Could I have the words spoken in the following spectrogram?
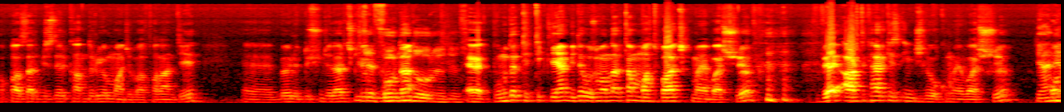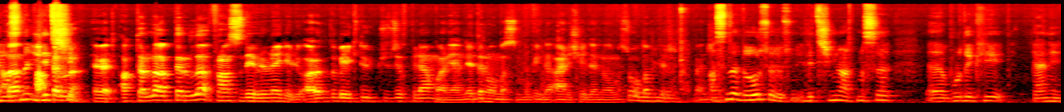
papazlar bizleri kandırıyor mu acaba falan diye e, böyle düşünceler çıkıyor. reformu Bunda- doğuruyor diyorsun. Evet bunu da tetikleyen bir de o zamanlar tam matbaa çıkmaya başlıyor. Ve artık herkes İncil'i okumaya başlıyor. Yani Ondan aslında iletişim. aktarıla, evet aktarıla aktarıla Fransız devrimine geliyor. Arada da belki de 300 yıl falan var yani neden olmasın bugün de aynı şeylerin olması olabilir bence. Aslında doğru söylüyorsun. İletişimin artması e, buradaki yani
